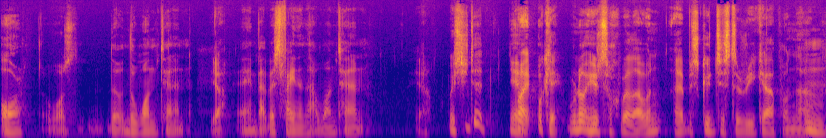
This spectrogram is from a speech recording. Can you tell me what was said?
or there was the, the one tenant. Yeah. Um, but it was finding that one tenant. Yeah, which you did. Yeah. Right. Okay. We're not here to talk about that one. Uh, it was good just to recap on that. Mm.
